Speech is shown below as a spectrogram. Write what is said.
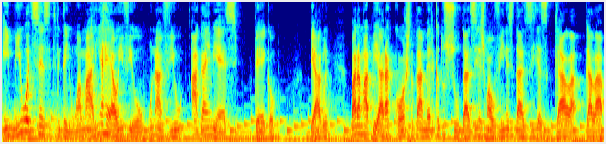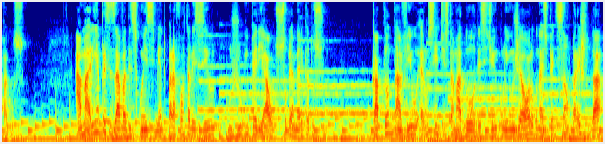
Em 1831, a Marinha Real enviou o navio HMS Beagle, Beagle para mapear a costa da América do Sul, das Ilhas Malvinas e das Ilhas Galá Galápagos. A Marinha precisava desse conhecimento para fortalecer o jugo imperial sobre a América do Sul. O capitão do navio era um cientista amador, decidiu incluir um geólogo na expedição para estudar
